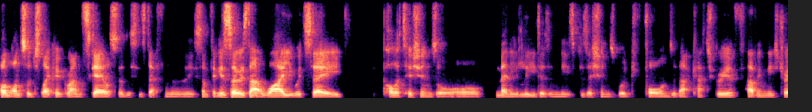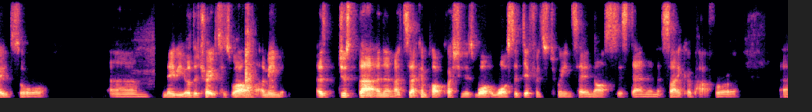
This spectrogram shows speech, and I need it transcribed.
on, on such like a grand scale. So this is definitely something. Is so is that why you would say politicians or, or, many leaders in these positions would fall under that category of having these traits or um, maybe other traits as well? I mean as just that and a second part question is what what's the difference between say a narcissist then and a psychopath or a, a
